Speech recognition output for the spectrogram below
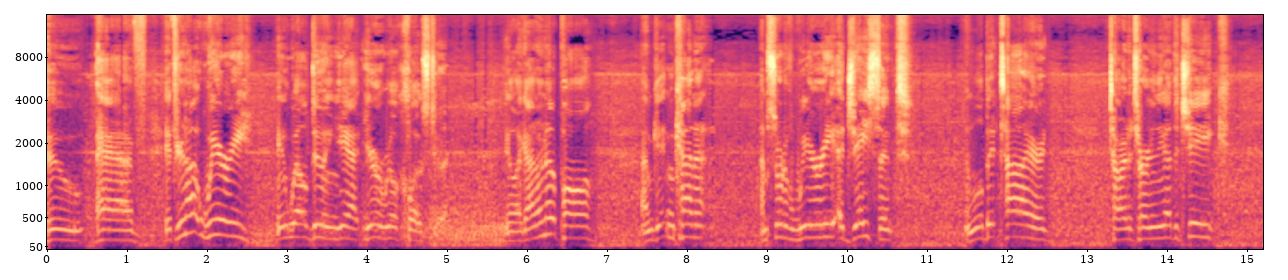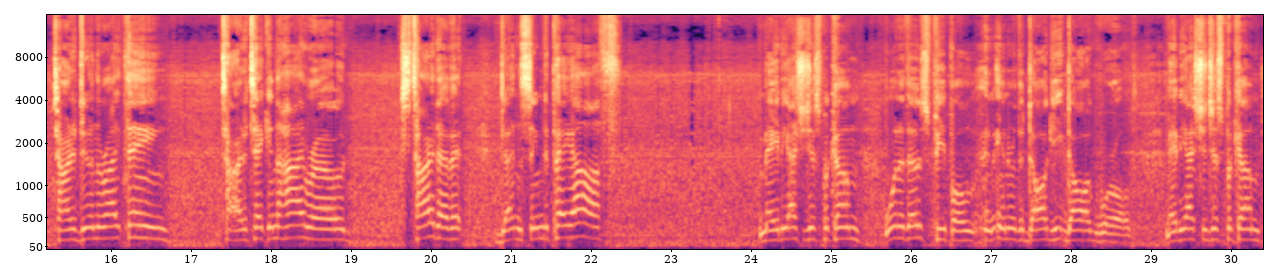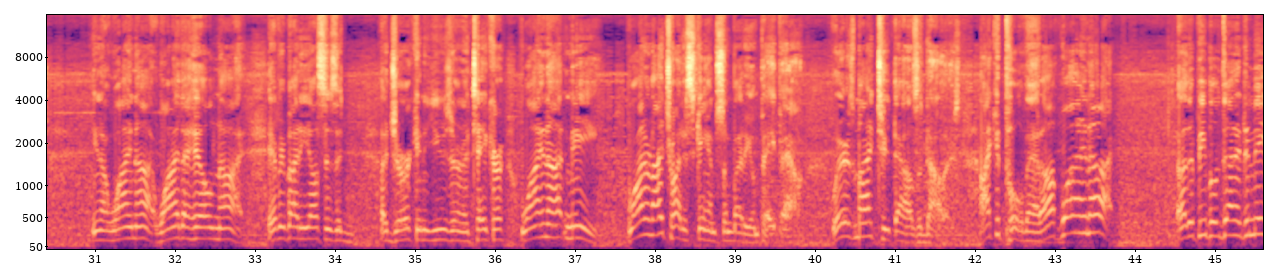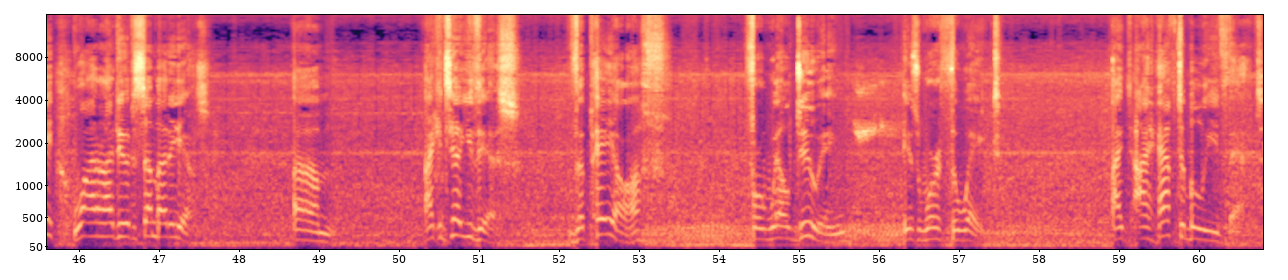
who have, if you're not weary in well doing yet, you're real close to it. You're like, I don't know, Paul. I'm getting kind of, I'm sort of weary adjacent. I'm a little bit tired. Tired of turning the other cheek. Tired of doing the right thing. Tired of taking the high road. Just tired of it. Doesn't seem to pay off. Maybe I should just become one of those people and enter the dog eat dog world. Maybe I should just become, you know, why not? Why the hell not? Everybody else is a, a jerk and a user and a taker. Why not me? Why don't I try to scam somebody on PayPal? Where's my $2,000? I could pull that off. Why not? Other people have done it to me. Why don't I do it to somebody else? Um, I can tell you this the payoff for well doing is worth the wait. I, I have to believe that.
